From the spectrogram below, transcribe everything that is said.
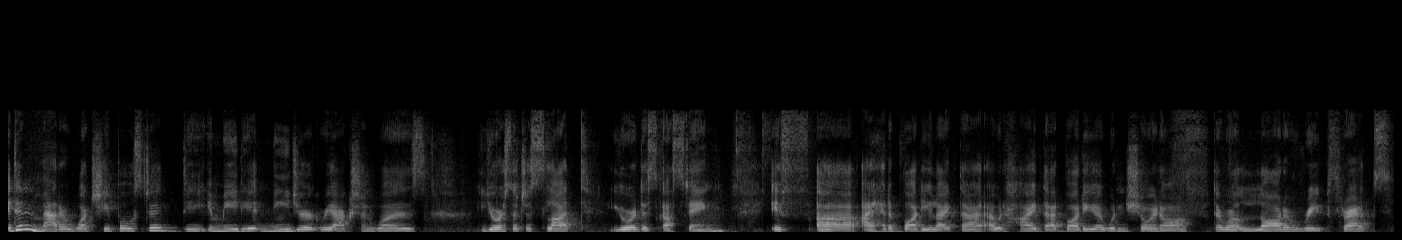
It didn't matter what she posted, the immediate knee jerk reaction was, You're such a slut. You're disgusting. If uh, I had a body like that, I would hide that body. I wouldn't show it off. There were a lot of rape threats.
